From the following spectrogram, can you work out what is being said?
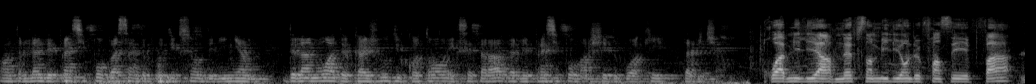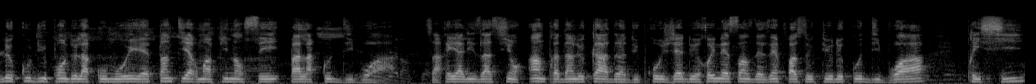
entre l'un des principaux bassins de production de l'igname, de la noix de cajou, du coton, etc. vers les principaux marchés de Boaké d'Abidjan. 3 milliards 900 millions de francs CFA, le coût du pont de la Comoé est entièrement financé par la Côte d'Ivoire. Sa réalisation entre dans le cadre du projet de renaissance des infrastructures de Côte d'Ivoire, précis,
